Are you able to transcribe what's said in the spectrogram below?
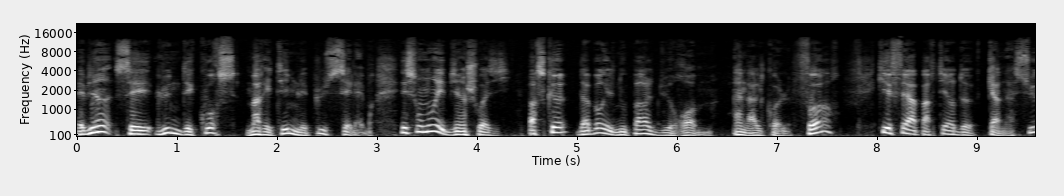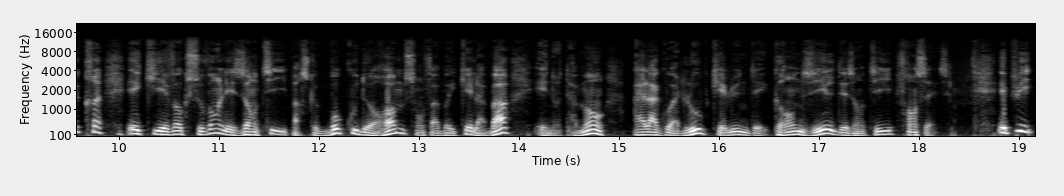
eh bien, c'est l'une des courses maritimes les plus célèbres. Et son nom est bien choisi. Parce que, d'abord, il nous parle du rhum, un alcool fort, qui est fait à partir de canne à sucre et qui évoque souvent les Antilles parce que beaucoup de rhum sont fabriqués là-bas et notamment à la Guadeloupe qui est l'une des grandes îles des Antilles françaises. Et puis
